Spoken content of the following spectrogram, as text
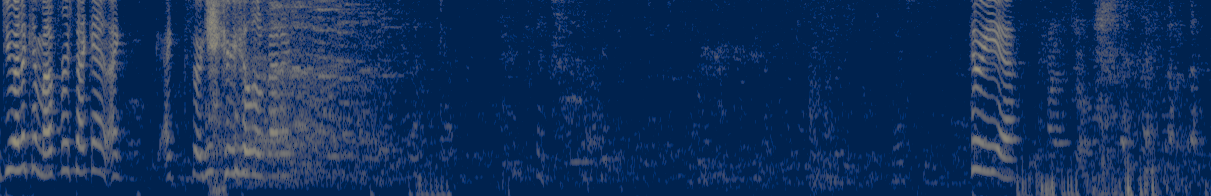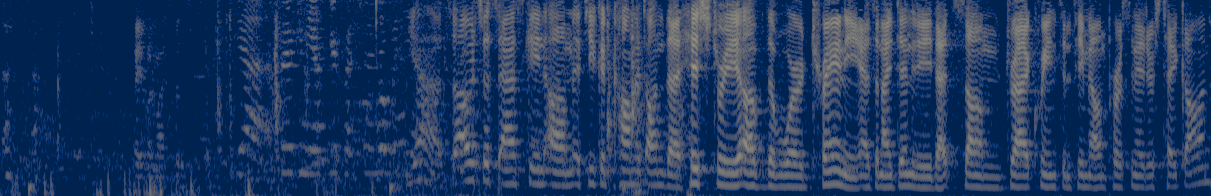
Do you want to come up for a second? I, I so I can hear you a little better. Who are you? Wait, what am I supposed to say? Yeah. So can you ask your question? Yeah, so I was just asking um, if you could comment on the history of the word tranny as an identity that some drag queens and female impersonators take on.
